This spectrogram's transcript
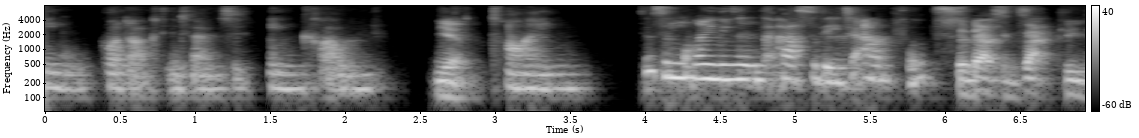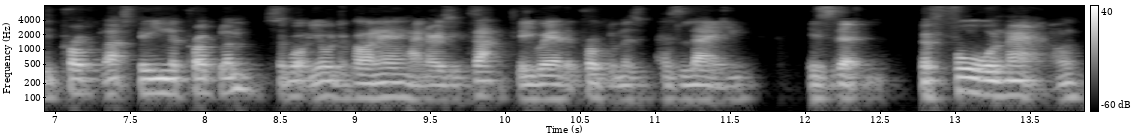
you know, product in terms of income. Yeah. Time. So It's aligning all capacity to outputs. So that's exactly the problem. That's been the problem. So what you're defining here, Hannah, is exactly where the problem has, has lain. Is that before now,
